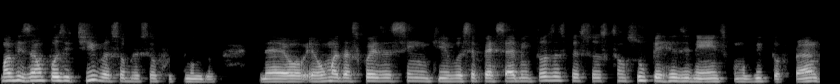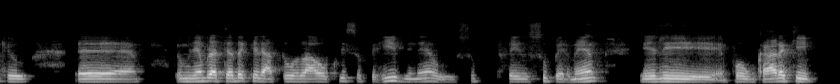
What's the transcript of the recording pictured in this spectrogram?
uma visão positiva sobre o seu futuro. Né? É uma das coisas assim que você percebe em todas as pessoas que são super resilientes, como Victor Frankl. É, eu me lembro até daquele ator lá, o Christopher Reeve, né, o que fez o Superman. Ele, pô, um cara que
